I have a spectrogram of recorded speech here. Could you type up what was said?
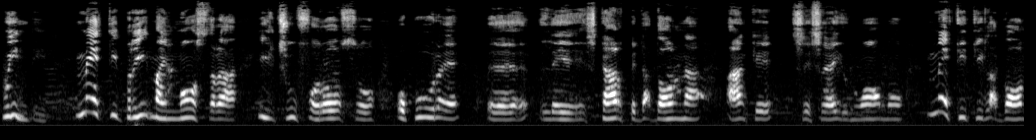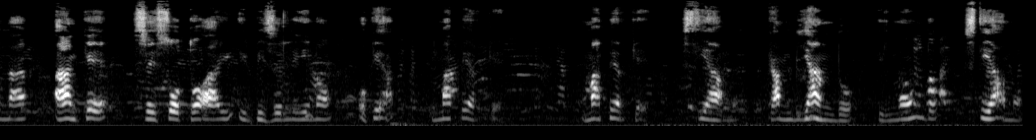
Quindi metti prima in mostra il ciuffo rosso oppure eh, le scarpe da donna anche se sei un uomo, mettiti la gonna anche se sotto hai il pisellino o che ha. Ma perché? Ma perché stiamo cambiando il mondo, stiamo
